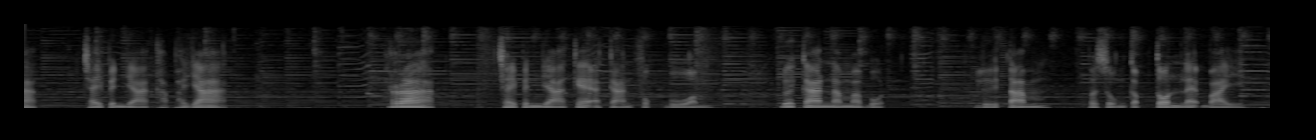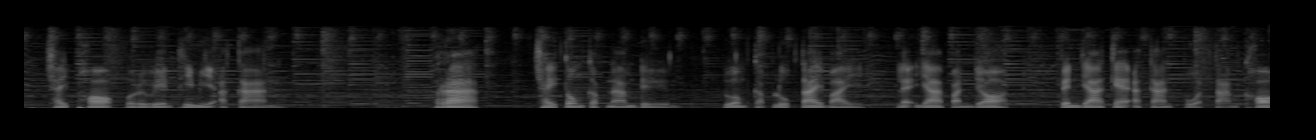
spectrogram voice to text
ากใช้เป็นยาขับพยาธิรากใช้เป็นยาแก้อาการฟกบวม ด้วยการนำมาบดหรือตำผสมกับต้นและใบ ใช้พอกบริเวณที่มีอาการ รากใช้ต้มกับน้ำดื่ม ร่วมกับลูกใต้ใบและหญ้าปันยอด เป็นยาแก้อาการปวดตามข้อ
